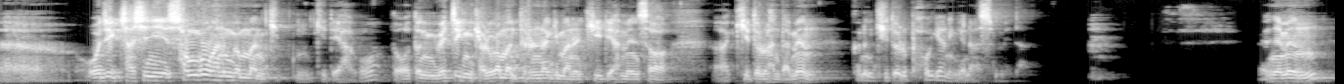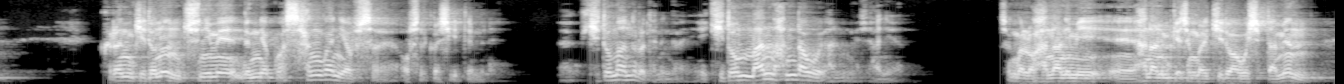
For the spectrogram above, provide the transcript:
어, 오직 자신이 성공하는 것만 기, 대하고또 어떤 외적인 결과만 드러나기만을 기대하면서 기도를 한다면 그는 기도를 포기하는 게 낫습니다. 왜냐하면 그런 기도는 주님의 능력과 상관이 없어요. 없을 것이기 때문에. 기도만으로 되는 거 아니에요. 기도만 한다고 하는 것이 아니에요. 정말로 하나님이, 하나님께 정말 기도하고 싶다면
